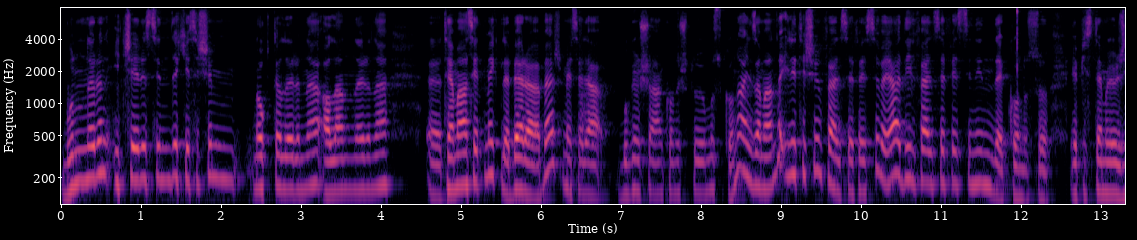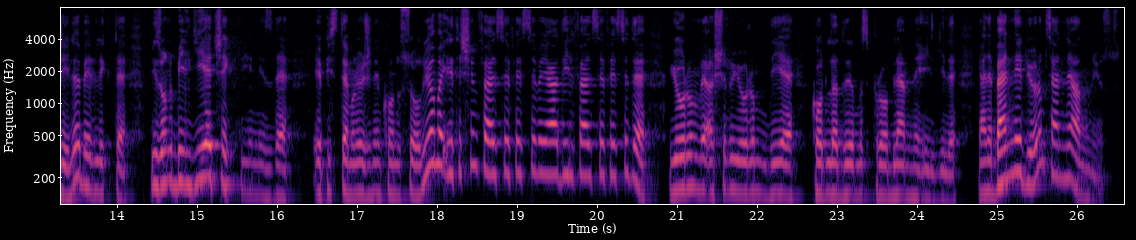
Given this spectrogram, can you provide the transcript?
Bunların içerisinde kesişim noktalarına, alanlarına temas etmekle beraber mesela bugün şu an konuştuğumuz konu aynı zamanda iletişim felsefesi veya dil felsefesinin de konusu epistemoloji ile birlikte. Biz onu bilgiye çektiğimizde epistemolojinin konusu oluyor ama iletişim felsefesi veya dil felsefesi de yorum ve aşırı yorum diye kodladığımız problemle ilgili. Yani ben ne diyorum sen ne anlıyorsun?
